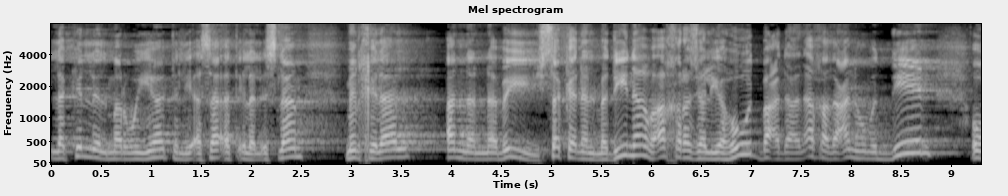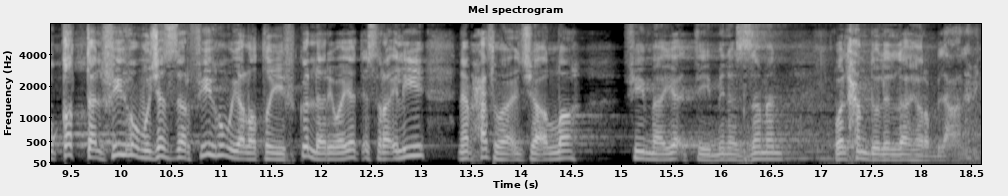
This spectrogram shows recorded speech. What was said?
لكل المرويات اللي أساءت إلى الإسلام من خلال أن النبي سكن المدينة وأخرج اليهود بعد أن أخذ عنهم الدين وقتل فيهم وجزر فيهم يا لطيف. كلها روايات إسرائيلية نبحثها إن شاء الله فيما يأتي من الزمن. والحمد لله رب العالمين.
